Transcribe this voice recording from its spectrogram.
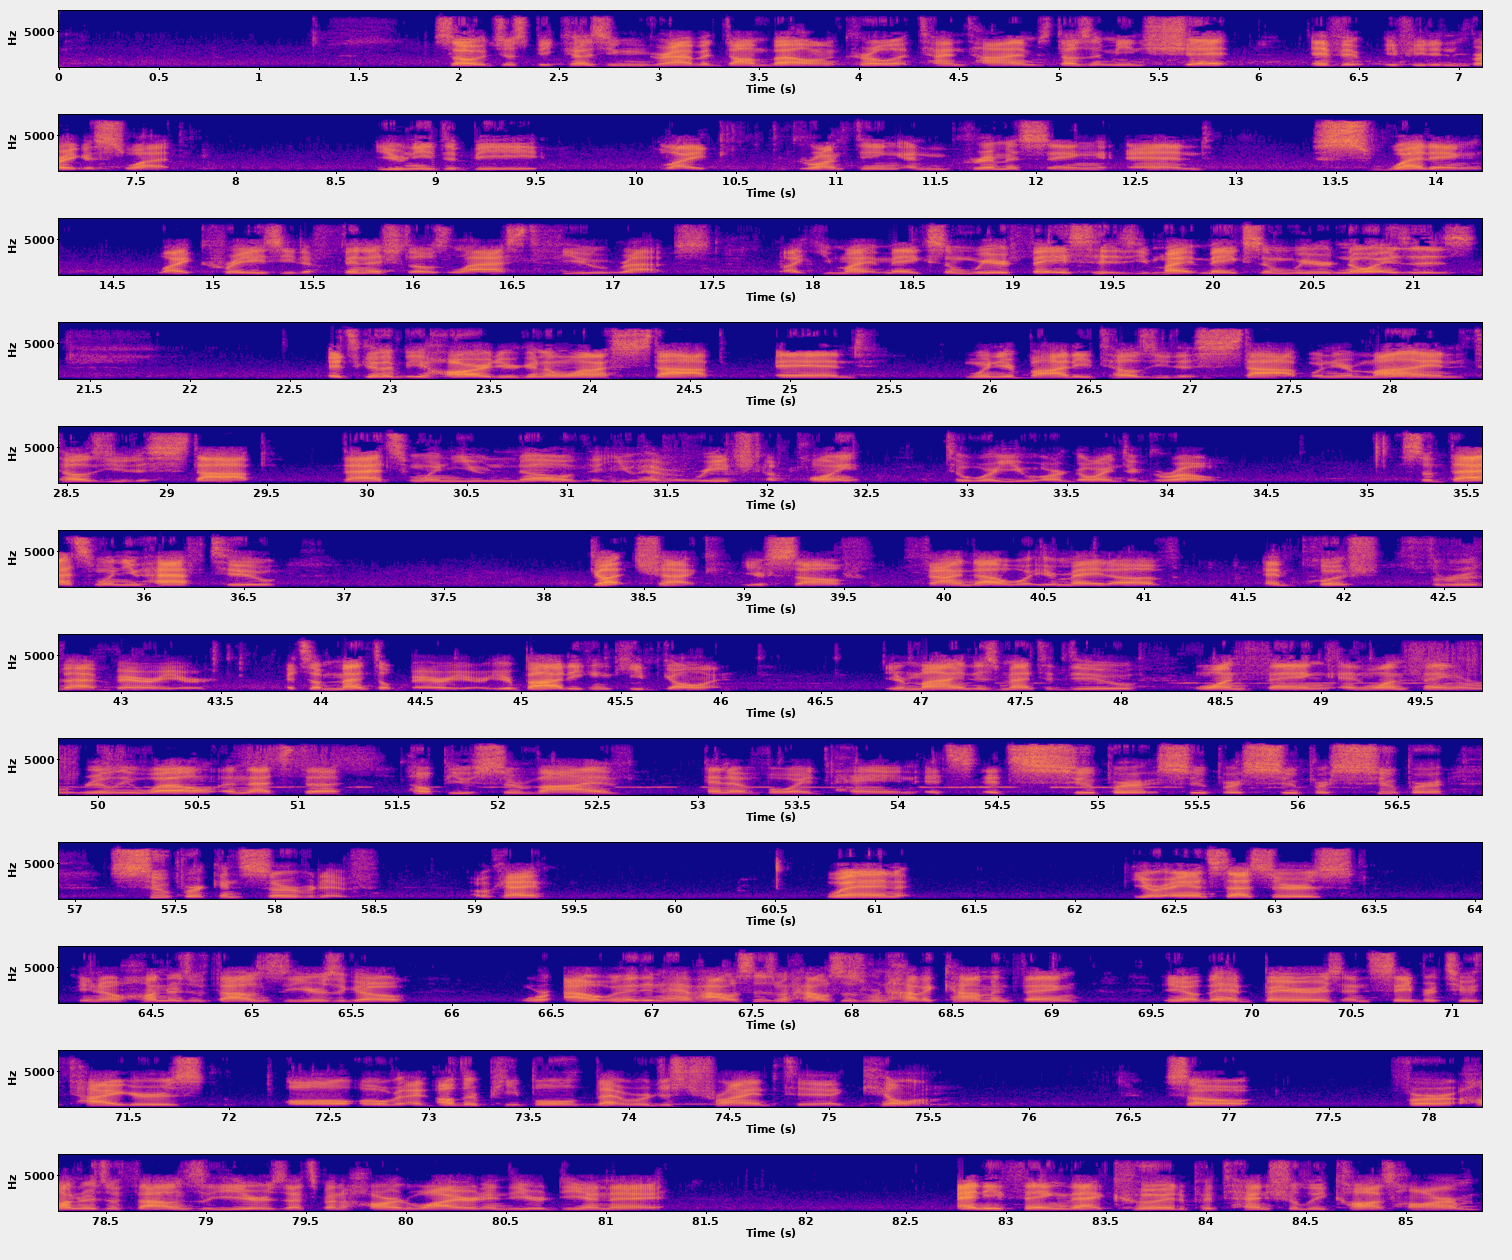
so just because you can grab a dumbbell and curl it 10 times doesn't mean shit if it if you didn't break a sweat. You need to be like grunting and grimacing and sweating like crazy to finish those last few reps. Like you might make some weird faces, you might make some weird noises. It's going to be hard. You're going to want to stop. And when your body tells you to stop, when your mind tells you to stop, that's when you know that you have reached a point to where you are going to grow. So that's when you have to gut check yourself, find out what you're made of, and push through that barrier. It's a mental barrier. Your body can keep going. Your mind is meant to do one thing and one thing really well, and that's to help you survive and avoid pain. It's it's super super super super super conservative. Okay? When your ancestors, you know, hundreds of thousands of years ago were out when they didn't have houses, when houses were not a common thing, you know, they had bears and saber-toothed tigers all over and other people that were just trying to kill them. So for hundreds of thousands of years that's been hardwired into your DNA. Anything that could potentially cause harm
